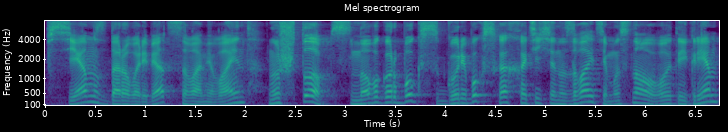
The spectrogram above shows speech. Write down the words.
Всем здорово, ребят, с вами Вайнд. Ну что, снова Горбукс, Горибукс, как хотите называйте, мы снова в этой игре.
